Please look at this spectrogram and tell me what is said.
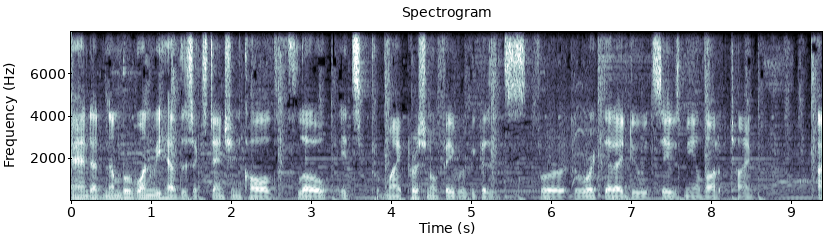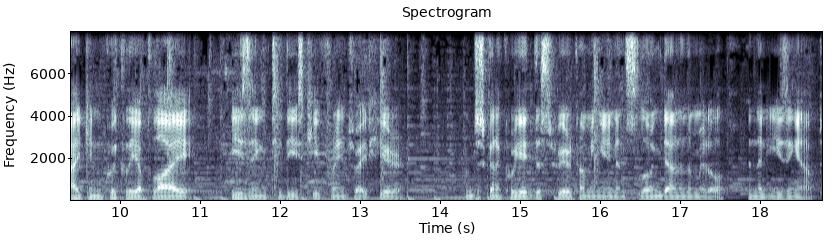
And at number one, we have this extension called Flow. It's my personal favorite because it's for the work that I do, it saves me a lot of time. I can quickly apply easing to these keyframes right here. I'm just gonna create the sphere coming in and slowing down in the middle and then easing out.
